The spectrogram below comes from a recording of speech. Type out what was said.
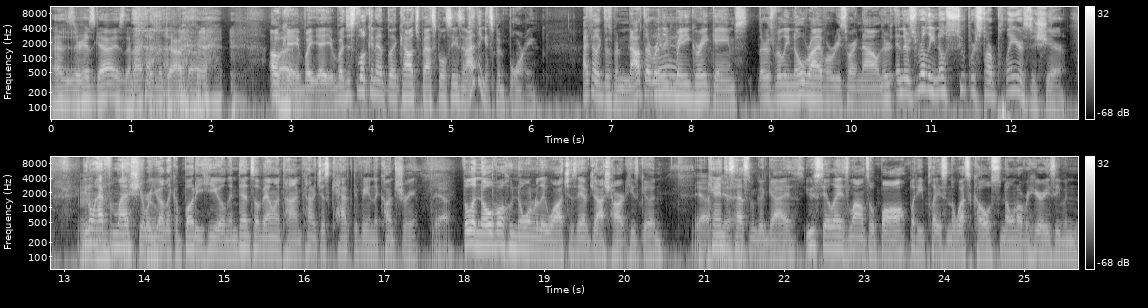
Uh, These are his guys. They're not getting the job done. Okay, but yeah, but just looking at the college basketball season, I think it's been boring. I feel like there's been not that really many great games. There's really no rivalries right now, there, and there's really no superstar players this year. You don't have mm-hmm. from last year where you had like a Buddy Hield and Denzel Valentine kind of just captivating the country. Yeah. Villanova, who no one really watches, they have Josh Hart. He's good. Yeah. Kansas has some good guys. UCLA is Lonzo Ball, but he plays in the West Coast. No one over here is even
